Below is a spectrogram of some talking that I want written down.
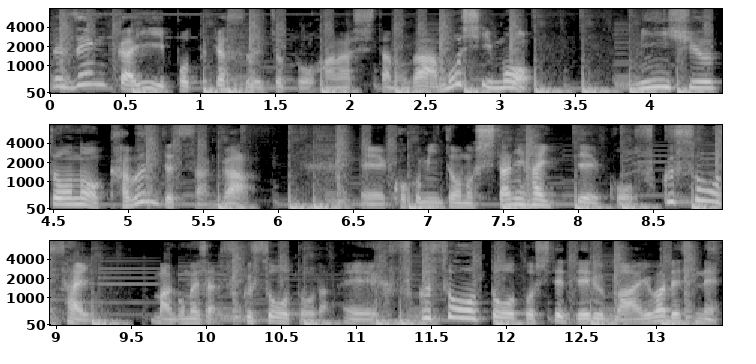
で、前回、ポッドキャストでちょっとお話ししたのが、もしも民衆党のカブンテスさんが、えー、国民党の下に入ってこう副総裁まあ、ごめんなさい、副総統だ、えー、副総統として出る場合はですね、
